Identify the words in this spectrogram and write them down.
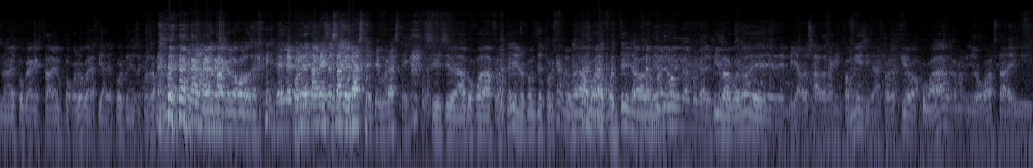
una época que estaba yo un poco loco y hacía deporte y esas cosas. Mal- menos mal que luego lo dejé. El deporte también se Te sale. curaste, te curaste. Sí, sí, a jugar a la frontenis, no me preguntes por qué, pero me a jugar a la frontenis, a balonmano. Y me acuerdo de, de pillar los sábados aquí en Comis y al colegio a jugar y luego hasta ahí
